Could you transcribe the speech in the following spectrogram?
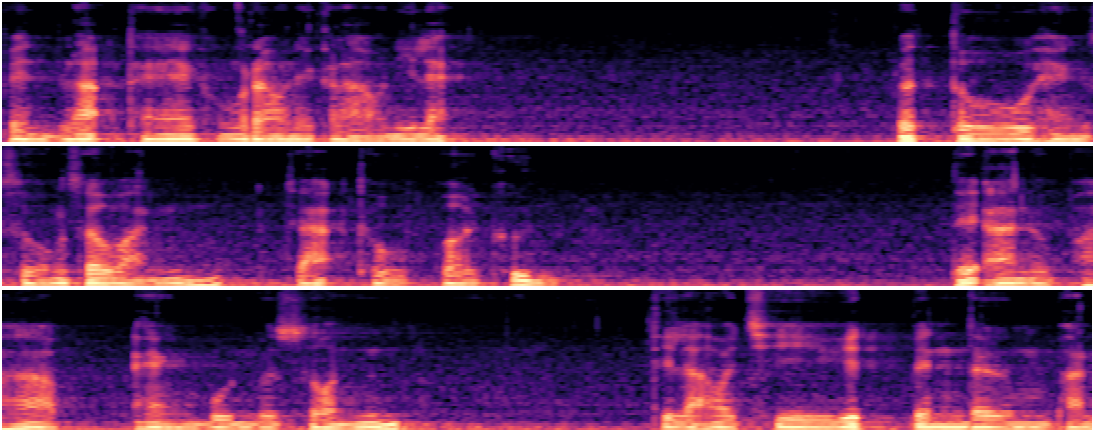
เป็นพระแท้ของเราในคราวนี้แหละ ประตูแห่งสวงสวรรค์ จะถูกเปิดขึ้นด้วยอนุภาพแห่งบุญกุศล ที่เราเอาชีวิตเป็นเดิมพัน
